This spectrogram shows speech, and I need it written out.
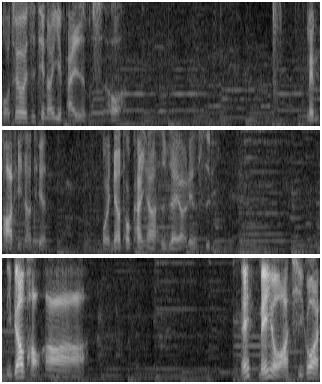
我最后一次见到叶白是什么时候啊？LAN party 那天，我一定要偷看一下他是不是在聊天室里。你不要跑啊！哎，没有啊，奇怪，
